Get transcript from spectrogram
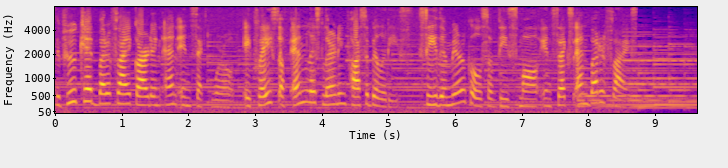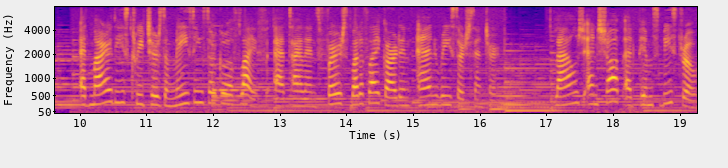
The Phuket Butterfly Garden and Insect World, a place of endless learning possibilities. See the miracles of these small insects and butterflies. Admire these creatures' amazing circle of life at Thailand's first butterfly garden and research center. Lounge and shop at Pim's Bistro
